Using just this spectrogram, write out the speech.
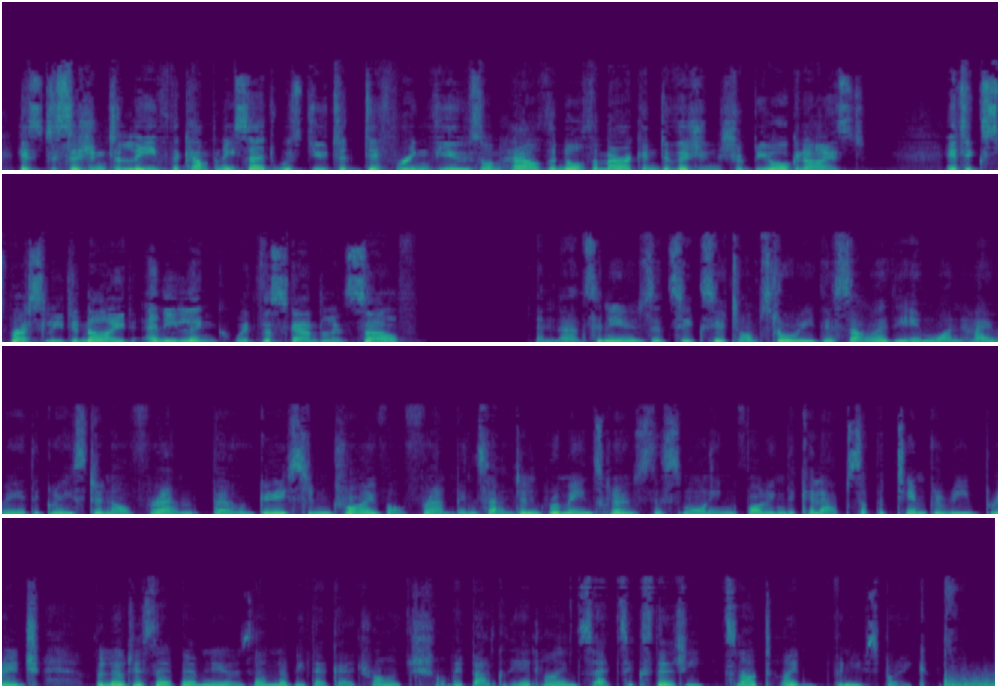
His decision to leave, the company said, was due to differing views on how the North American division should be organised. It expressly denied any link with the scandal itself. And that's the news at 6. Your top story this hour. The M1 highway at the Grayston off-ramp, uh, Grayston Drive off-ramp in Sandton remains closed this morning following the collapse of a temporary bridge. For Lotus FM News, I'm Navita Gajraj. I'll be back with headlines at 6.30. It's now time for Newsbreak.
